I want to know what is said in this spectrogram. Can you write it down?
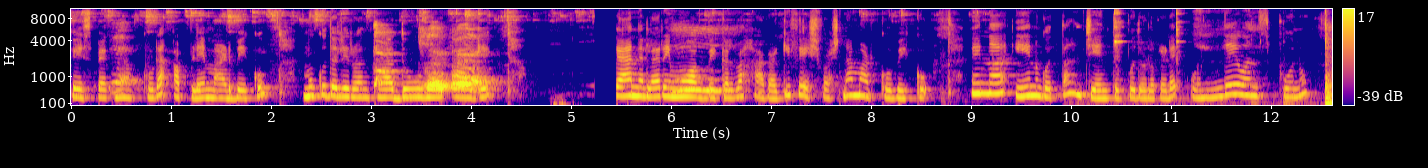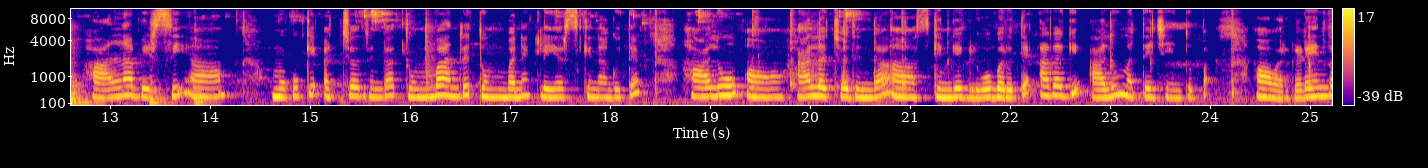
ಫೇಸ್ ಪ್ಯಾಕ್ನ ಕೂಡ ಅಪ್ಲೈ ಮಾಡಬೇಕು. ಮುಖದಲ್ಲಿರುವಂತಹ ಧೂಳು, ಹಾಗೆ ಟ್ಯಾನ್ ಎಲ್ಲ ರಿಮೂವ್ ಆಗಬೇಕಲ್ವ? ಹಾಗಾಗಿ ಫೇಸ್ ವಾಶ್ನ ಮಾಡ್ಕೋಬೇಕು. ಇನ್ನು ಏನು ಗೊತ್ತಾ? ಜೇನುತುಪ್ಪದೊಳಗಡೆ ಒಂದೇ ಒಂದು ಸ್ಪೂನು ಹಾಲನ್ನ ಬೆರೆಸಿ ಮುಖಕ್ಕೆ ಹಚ್ಚೋದ್ರಿಂದ ತುಂಬ ಅಂದರೆ ತುಂಬಾ ಕ್ಲಿಯರ್ ಸ್ಕಿನ್ ಆಗುತ್ತೆ. ಹಾಲು ಹಾಲು ಹಚ್ಚೋದ್ರಿಂದ ಸ್ಕಿನ್ಗೆ ಗ್ಲೋ ಬರುತ್ತೆ. ಹಾಗಾಗಿ ಹಾಲು ಮತ್ತು ಜೇನುತುಪ್ಪ ಹೊರಗಡೆಯಿಂದ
